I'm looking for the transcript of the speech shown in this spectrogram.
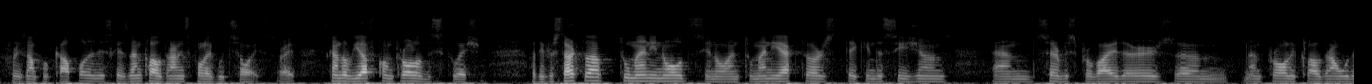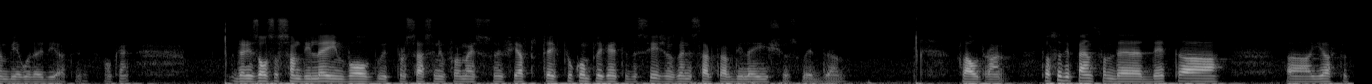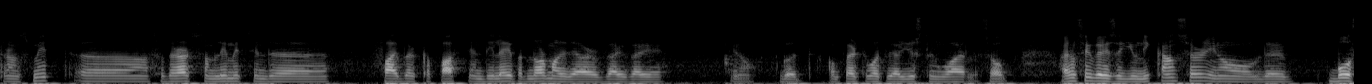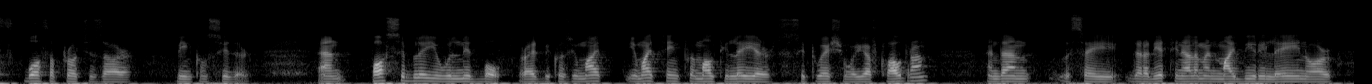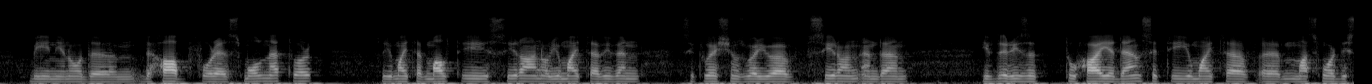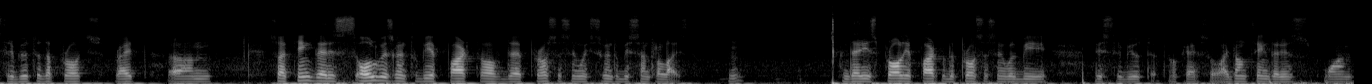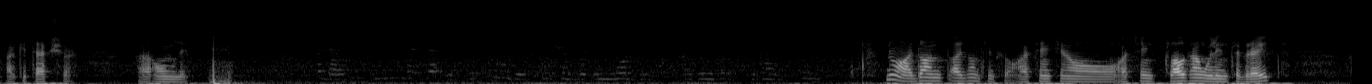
So for example, couple in this case, then Cloud RAN is probably a good choice, right? It's kind of you have control of the situation. But if you start to have too many nodes, you know, and too many actors taking decisions, and service providers, um, and probably Cloud RAN wouldn't be a good idea. I think. Okay. There is also some delay involved with processing information. So if you have to take too complicated decisions, then you start to have delay issues with um, Cloud RAN. It also depends on the data uh, you have to transmit. Uh, so there are some limits in the fiber capacity and delay, but normally they are very, very, you know, good compared to what we are used to in wireless. So I don't think there is a unique answer. You know, the both both approaches are being considered, and possibly you will need both, right? Because you might you might think to a multi-layer situation where you have Cloud RAN, and then let's say the radiating element might be relaying or being you know the um, the hub for a small network. So you might have multi CRAN, or you might have even situations where you have CRAN, and then if there is a too high a density, you might have a much more distributed approach, right? Um, so I think there is always going to be a part of the processing which is going to be centralized. Hmm? There is probably a part of the processing will be distributed. Okay, so I don't think there is one architecture uh, only. So does this mean that the existing base stations or the Node Bs are going to become extinct? No, I don't. I don't think so. I think you know. I think Cloud RAN will integrate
